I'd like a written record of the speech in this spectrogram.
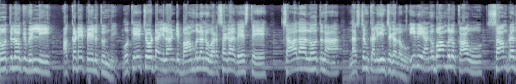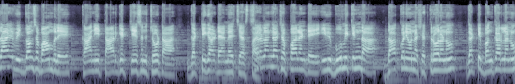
లోతులోకి వెళ్ళి అక్కడే పేలుతుంది. ఒకే చోట ఇలాంటి బాంబులను వరుసగా వేస్తే చాలా లోతున నష్టం కలిగించగలవు. ఇవి అణుబాంబులు కావు సాంప్రదాయ విధ్వంస బాంబులే కానీ టార్గెట్ చేసిన చోట గట్టిగా డ్యామేజ్ చేస్తాయి. సరళంగా చెప్పాలంటే ఇవి భూమి కింద దాక్కుని ఉన్న శత్రువులను గట్టి బంకర్లను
